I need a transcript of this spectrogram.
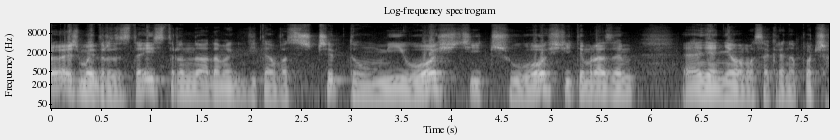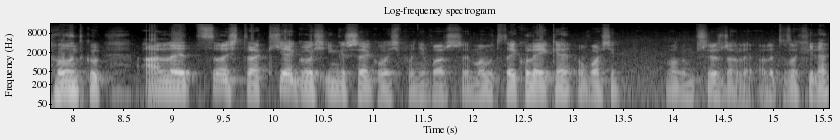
Cześć moi drodzy, z tej strony Adamek, witam was szczyptą miłości, czułości tym razem. E, nie, nie ma masakry na początku, ale coś takiegoś inszczegoś, ponieważ mamy tutaj kolejkę. O właśnie, wagon przyjeżdża, ale, ale to za chwilę.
